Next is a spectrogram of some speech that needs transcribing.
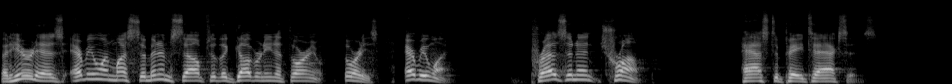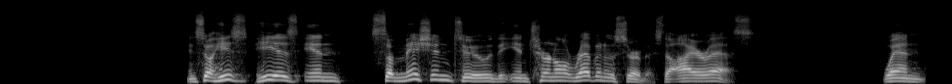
But here it is everyone must submit himself to the governing authorities. Everyone. President Trump has to pay taxes. And so he's, he is in submission to the Internal Revenue Service, the IRS. When,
